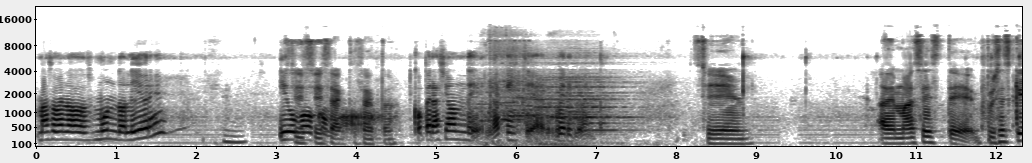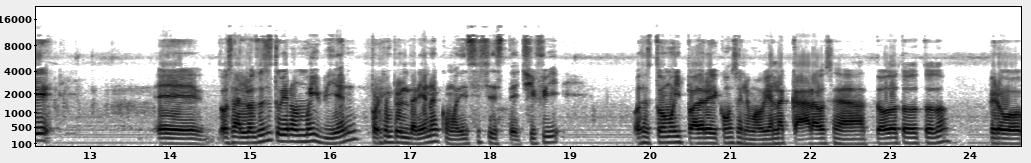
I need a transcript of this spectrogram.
más o menos mundo libre y hubo sí, como exacto, exacto. cooperación de la gente al ver el evento. Sí. Además, este, pues es que, eh, o sea, los dos estuvieron muy bien. Por ejemplo, el de Ariana, como dices, este, Chifi, o sea, estuvo muy padre cómo se le movía la cara, o sea, todo, todo, todo. Pero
